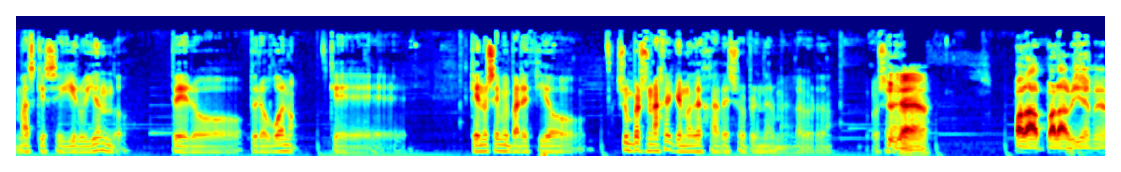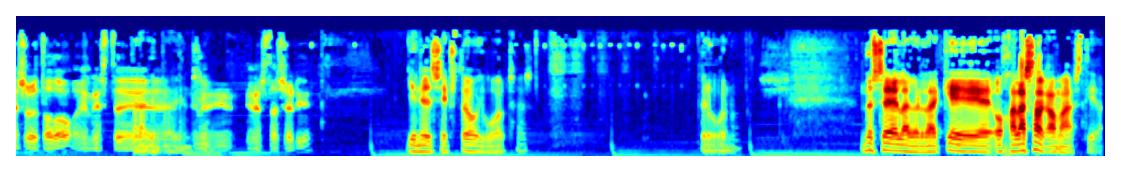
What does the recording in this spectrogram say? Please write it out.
más que seguir huyendo. Pero, pero bueno, que, que no sé, me pareció... Es un personaje que no deja de sorprenderme, la verdad. O sea, Sí, Ya, ya. Para, para bien, ¿eh? Sobre todo en este Para bien, para bien, sí. en, en esta serie. Y en el sexto igual, ¿sabes? Pero bueno. No sé, la verdad que ojalá salga más, tío,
